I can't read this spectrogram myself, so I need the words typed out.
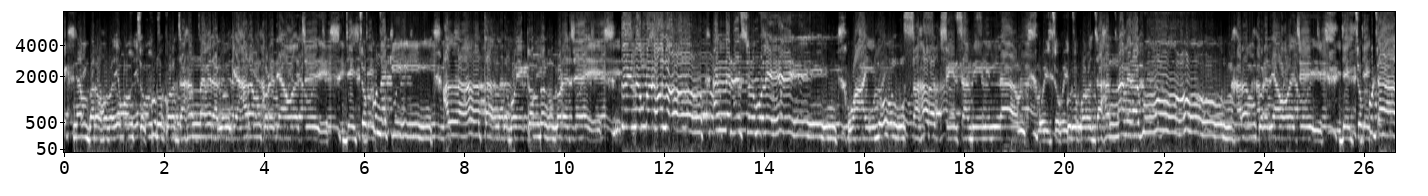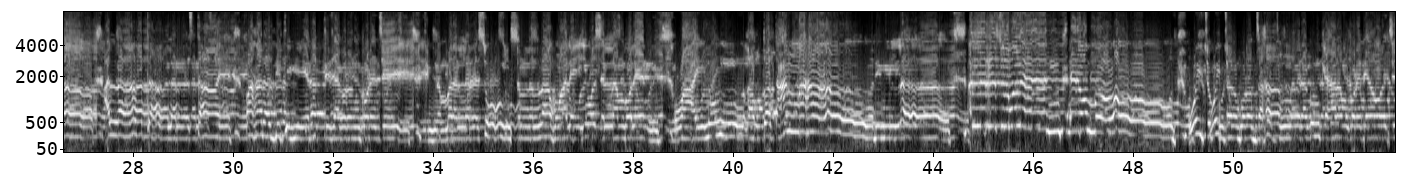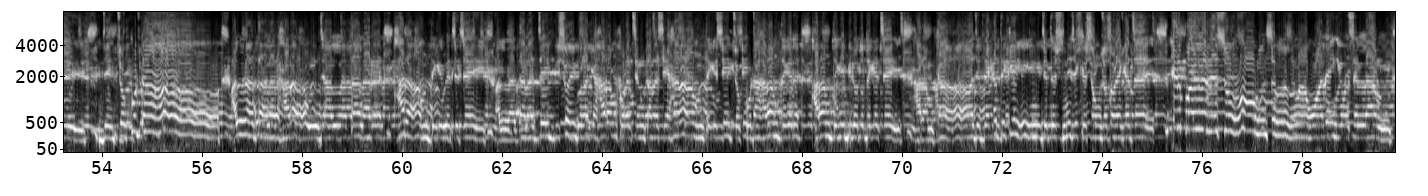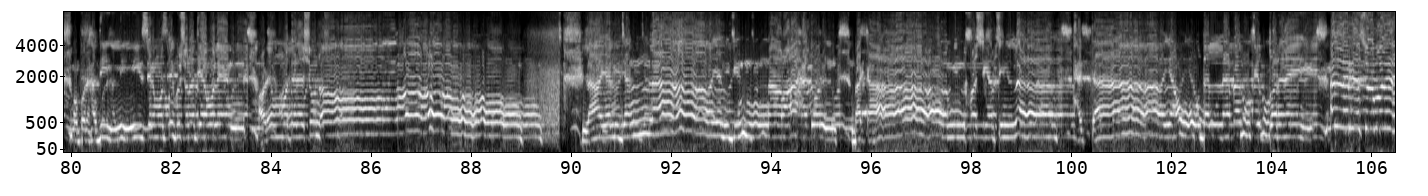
এক নাম্বার হলো, এমন চক্ষুর উপর জাহান নামের আগুনকে হারাম করে দেওয়া হয়েছে, যে চক্ষু নাকি আল্লাহ তাআলার ভয়ে ক্রন্দন করেছে। দুই নাম্বার হলো, আল্লাহর রাসূল বলে ওয়াইনুন সাহারাত হারাম করে দেওয়া হয়েছে। যে চক্ষুটা আল্লাহ পাহারা দিতে গিয়ে রাত্রি জাগরণ করেছে। তিন নম্বর আল্লাহ রাসূল সাল্লাল্লাহু আলাইহি ওয়াসাল্লাম বলেন, ওয়াইনুন গাদ্দাত আন মাহারিমিল্লাহ। আল্লাহ রাসূল বলেন এর উম্মত ওই চক্ষুটার উপর আগুনকে হারাম করে দেওয়া হয়েছে। যে চক্ষুটা আল্লাহ তাআলার হারাম আল্লাহ তাআলার হারাম থেকে বেঁচেছে, আল্লাহ তাআলা যে বিষয়গুলোকে হারাম করেছেন, তারা সেই হারাম থেকে, সেই চক্ষুটা হারাম থেকে হারাম থেকে বিরত থেকেছে। হারাম কাজ দেখা থেকে নিজেতে, নিজেকে সংযত রেখেছে। এরপর রাসূল সাল্লাল্লাহু আলাইহি অপর হাদিসের মধ্যে ঘোষণা দিয়া বলেন আরে উম্মতেরা শুনো لا يلجن لا يلجن النار أحد بكى من خشية الله حتى يعود اللبن في الضرع আল্লাহর রাসূল বলেন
